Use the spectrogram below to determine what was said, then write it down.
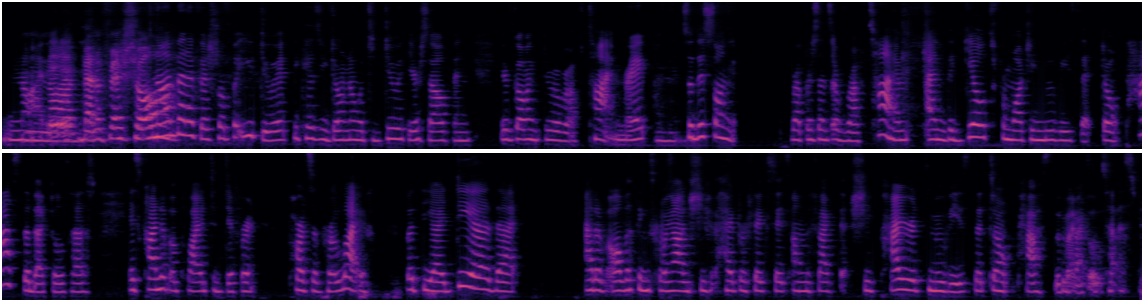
not, Not beneficial. not beneficial, but you do it because you don't know what to do with yourself and you're going through a rough time, right? Mhm. So this song represents a rough time, and the guilt from watching movies that don't pass the Bechdel test is kind of applied to different parts of her life. But the idea that out of all the things going on, she hyperfixates on the fact that she pirates movies that don't pass the The Bechdel Bechdel test.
